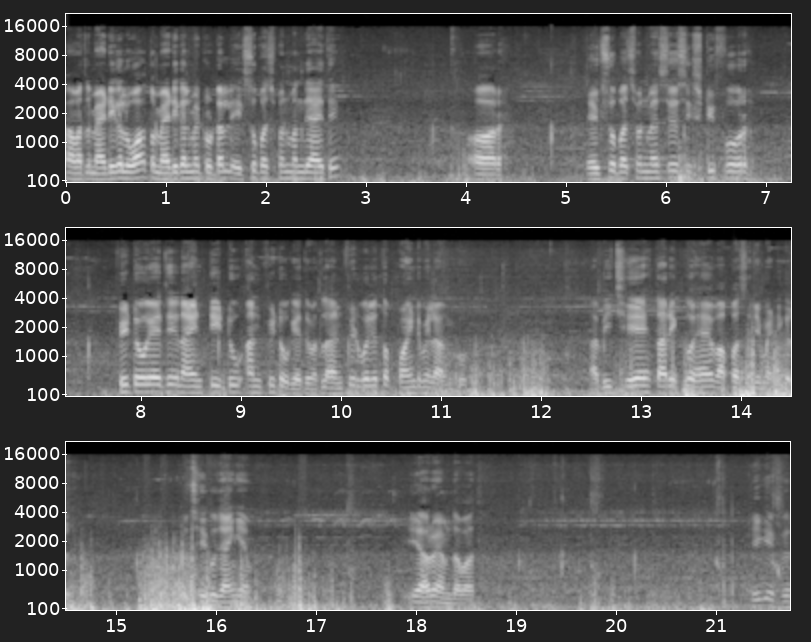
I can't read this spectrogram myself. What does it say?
मतलब मेडिकल हुआ तो मेडिकल में टोटल 155 बंदे आए थे और 155 में से 64 फिट हो गए थे 92 अनफिट हो गए थे। मतलब अनफिट बोले तो पॉइंट मिला उनको अभी छः तारीख को है वापस री मेडिकल तो छः को जाएँगे हम। A R Ahmedabad. ठीक है, फिर।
